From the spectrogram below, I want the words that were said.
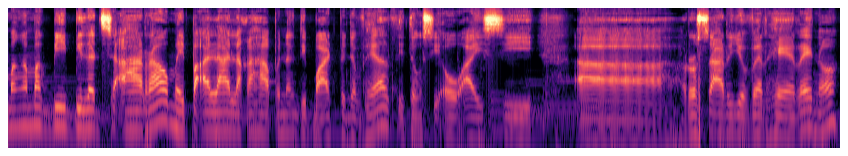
mga magbibilad sa araw, may paalala kahapon ng Department of Health, itong si OIC uh, ah, Rosario Vergere, no?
